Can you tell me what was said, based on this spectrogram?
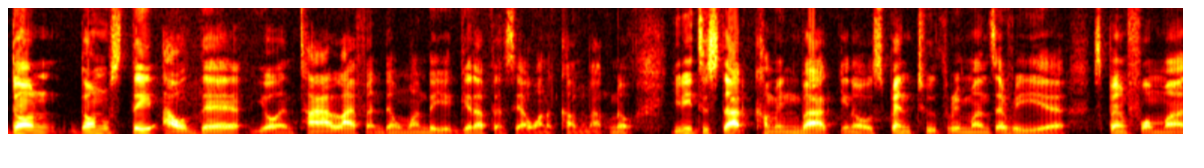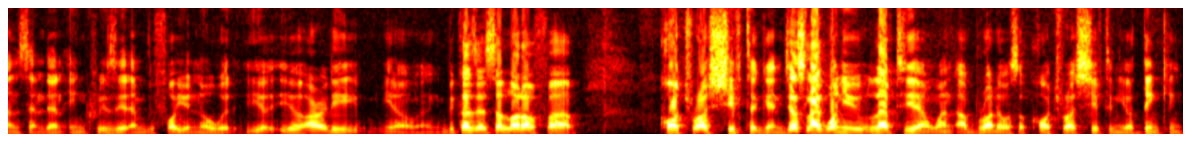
don't don't stay out there your entire life and then one day you get up and say I want to come back. No, you need to start coming back. You know, spend two three months every year, spend four months, and then increase it. And before you know it, you you already you know because there's a lot of uh, cultural shift again. Just like when you left here and went abroad, there was a cultural shift in your thinking.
